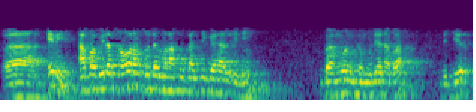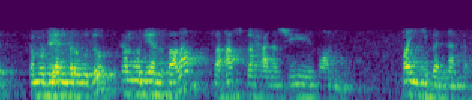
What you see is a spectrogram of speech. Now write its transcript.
Nah, ini apabila seorang sudah melakukan tiga hal ini, bangun kemudian apa? Dikir, kemudian berwudu, kemudian salat, fa'asbaha nasyitan tayyiban nafas.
